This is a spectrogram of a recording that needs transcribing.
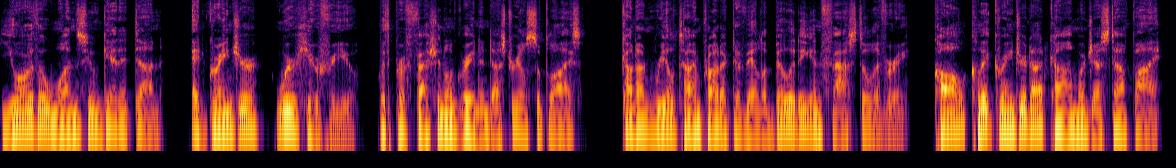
you're the ones who get it done. At Grainger, we're here for you with professional grade industrial supplies. Count on real time product availability and fast delivery. Call clickgrainger.com or just stop by.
